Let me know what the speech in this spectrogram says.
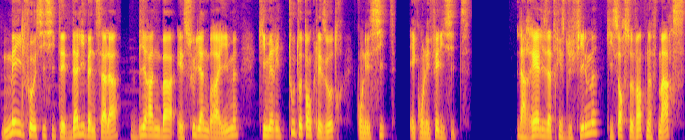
mais il faut aussi citer Dali Ben Salah, Biranba et Souliane Brahim, qui méritent tout autant que les autres qu'on les cite et qu'on les félicite. La réalisatrice du film, qui sort ce 29 mars,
